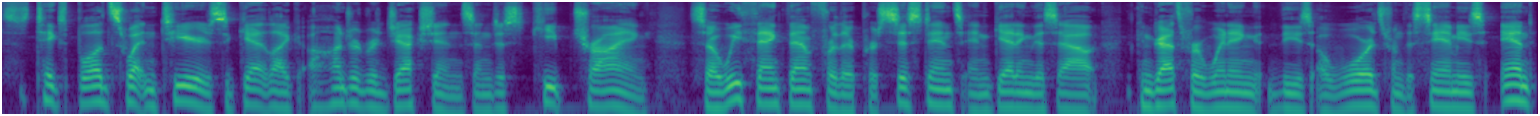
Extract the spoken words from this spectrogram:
it takes blood, sweat, and tears to get like a hundred rejections and just keep trying. So we thank them for their persistence in getting this out. Congrats for winning these awards from the Sammys. And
